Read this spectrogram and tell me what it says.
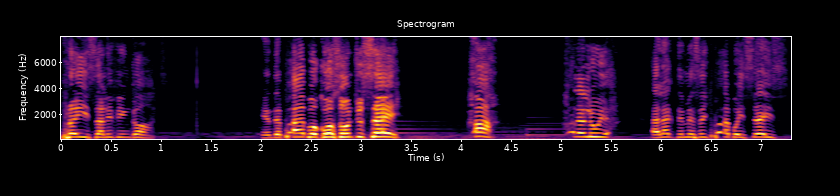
Praise the living God. And the Bible goes on to say, Ha! Hallelujah. I like the message Bible. It says,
